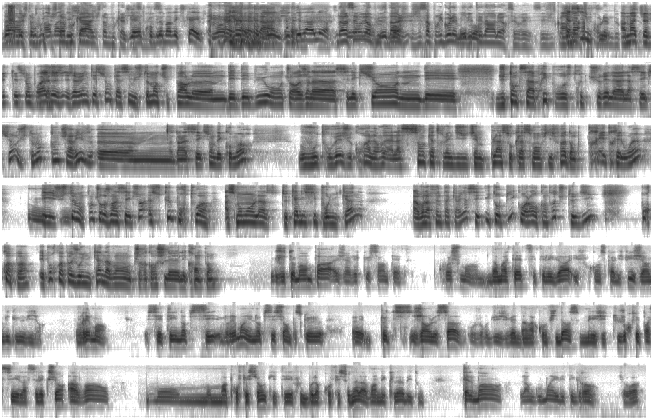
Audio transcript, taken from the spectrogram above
Bon, ah, je t'emboucane, je t'emboucane. J'ai un problème avec Skype, tu vois. J'étais là à l'heure. Non, c'est vrai en plus. Non, j'ai ça pour rigoler, mais, il était là à l'heure, c'est vrai. C'est juste qu'on a un problème de Ahmad, tu avais une question pour Ouais, j'avais une question, Cassim. Justement, tu parles euh, des débuts où tu as rejoint la sélection, des du temps que ça a pris pour structurer la, sélection. Justement, quand tu arrives euh, dans la sélection des Comores, vous vous trouvez, je crois, à la, 198e place au classement FIFA, donc très très loin. Mmh. Et justement, quand tu rejoins la sélection, est-ce que pour toi, à ce moment-là, te qualifier pour une canne avant la fin de ta carrière, c'est utopique ou alors au contraire, tu te dis pourquoi pas? Et pourquoi pas jouer une canne avant que je raccroche les, les crampons? Je te mens pas, j'avais que ça en tête. Franchement, dans ma tête, c'était les gars, il faut qu'on se qualifie, j'ai envie de le vivre. Vraiment. c'était une vraiment une obsession parce que euh, peu de gens le savent. Aujourd'hui, je vais être dans la confidence, mais j'ai toujours fait passer la sélection avant mon, ma profession, qui était footballeur professionnel, avant mes clubs et tout. Tellement l'engouement, il était grand, tu vois.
